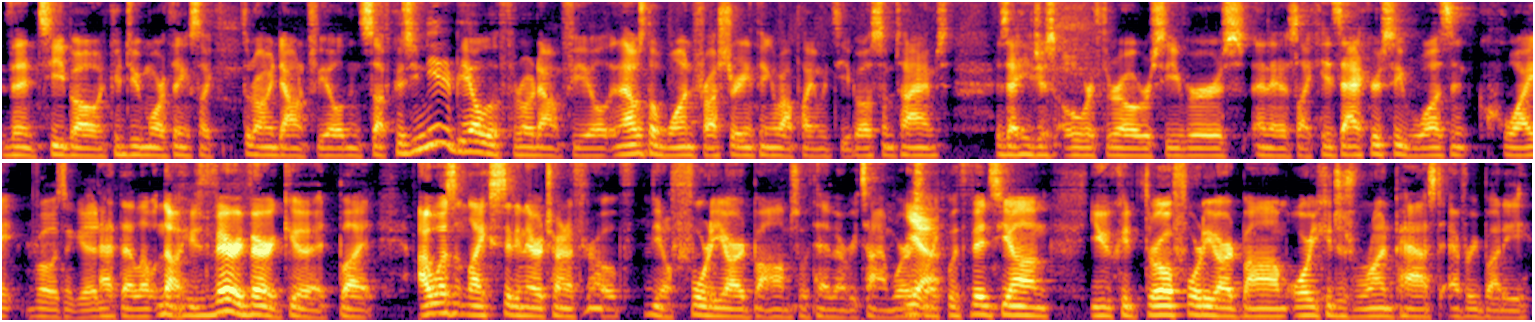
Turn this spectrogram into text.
than Tebow and could do more things like throwing downfield and stuff. Because you need to be able to throw downfield, and that was the one frustrating thing about playing with Tebow sometimes is that he just overthrow receivers, and it's like his accuracy wasn't quite Wasn't good. at that level. No, he was very, very good, but I wasn't like sitting there trying to throw, you know, 40 yard bombs with him every time. Whereas Yeah. like with Vince Young, you could throw a 40 yard bomb or you could just run past everybody.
